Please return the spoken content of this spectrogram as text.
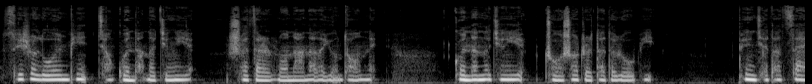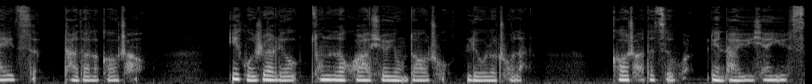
随着罗文斌将滚烫的精液射在了罗娜娜的甬道内，滚烫的精液灼烧着她的肉壁，并且他再一次达到了高潮，一股热流从他的滑雪泳道处流了出来，高潮的滋味。令他欲仙欲死。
